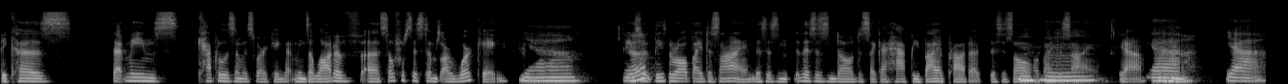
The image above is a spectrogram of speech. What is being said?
because that means capitalism is working that means a lot of uh, social systems are working yeah. These are these are all by design this isn't this isn't all just like a happy byproduct this is all by Mhm. design yeah Yeah. Mhm. Yeah.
